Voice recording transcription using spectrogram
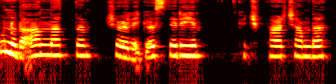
Bunu da anlattım. Şöyle göstereyim. Küçük parçamda.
